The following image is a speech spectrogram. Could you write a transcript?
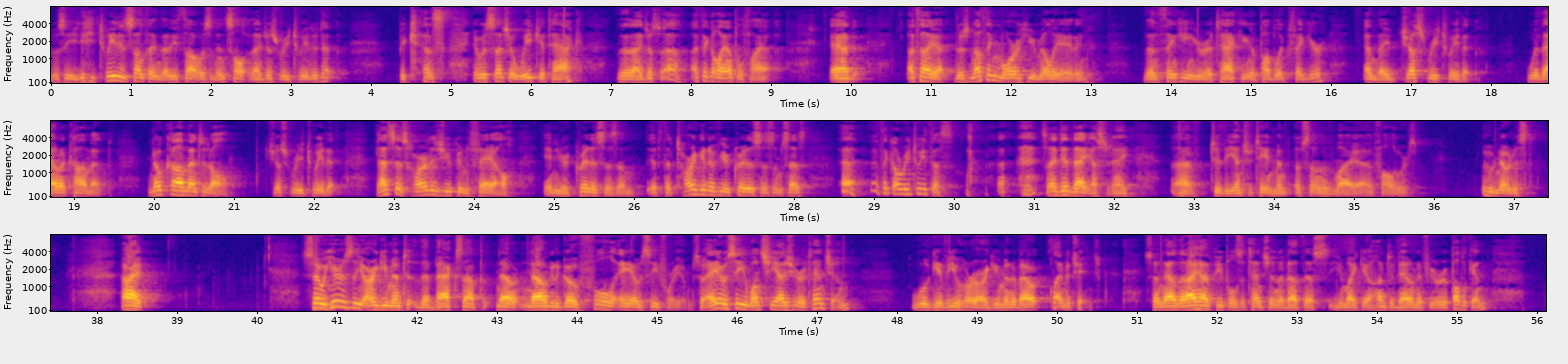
was he, he tweeted something that he thought was an insult and I just retweeted it because it was such a weak attack that I just, oh, I think I'll amplify it. And I'll tell you, there's nothing more humiliating than thinking you're attacking a public figure and they just retweet it without a comment. No comment at all. Just retweet it. That's as hard as you can fail in your criticism if the target of your criticism says, eh, I think I'll retweet this. so I did that yesterday uh, to the entertainment of some of my uh, followers who noticed. All right. So here's the argument that backs up. Now, now I'm going to go full AOC for you. So AOC, once she has your attention, will give you her argument about climate change. So now that I have people's attention about this, you might get hunted down if you're a Republican.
